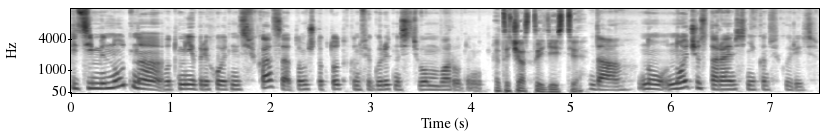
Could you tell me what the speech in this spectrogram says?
пятиминутно вот мне приходит нотификация о том, что кто-то конфигурирует на сетевом оборудовании. Это частые действия? Да. Ну, ночью стараемся не конфигурить.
